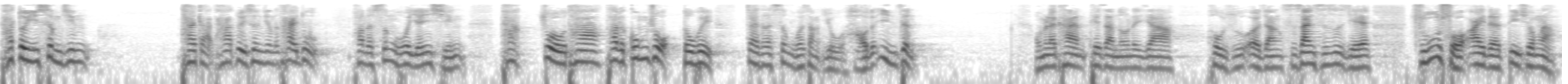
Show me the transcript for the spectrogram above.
他对于圣经，他他他对圣经的态度，他的生活言行，他做他他的工作，都会在他的生活上有好的印证。我们来看《帖撒罗尼迦后书》二章十三十四节：“主所爱的弟兄啊，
